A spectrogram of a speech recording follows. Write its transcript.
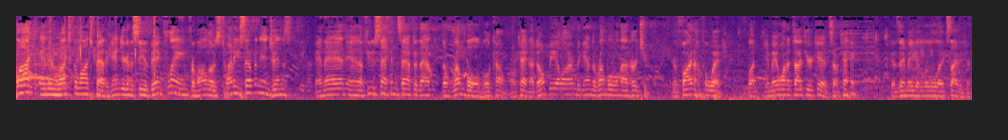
clock, and then watch the launch pad. Again, you're going to see a big flame from all those 27 engines, and then in a few seconds after that, the rumble will come. Okay, now don't be alarmed. Again, the rumble will not hurt you. You're far enough away, but you may want to talk to your kids, okay? Because they may get a little excited here.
